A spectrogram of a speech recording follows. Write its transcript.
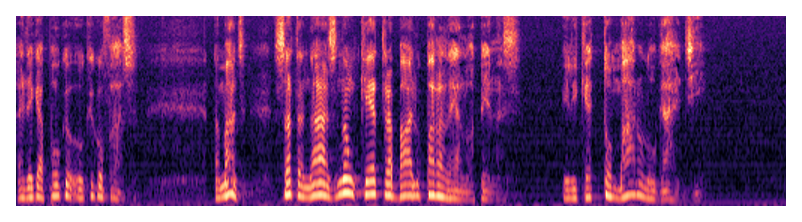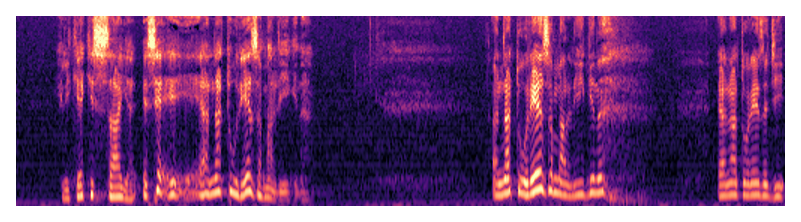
Aí daqui a pouco, o que, que eu faço? Amados, Satanás não quer trabalho paralelo apenas. Ele quer tomar o lugar de. Ele quer que saia. Essa é, é a natureza maligna. A natureza maligna é a natureza de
